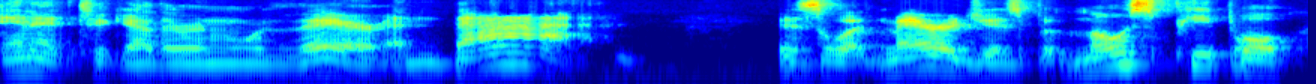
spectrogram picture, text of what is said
in it together and we're there. And that is what marriage is. But most people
